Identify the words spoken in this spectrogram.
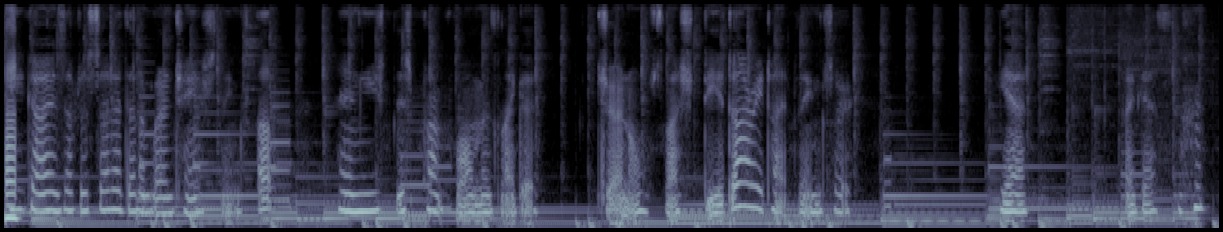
you guys, I've decided that I'm going to change things up and use this platform as like a journal slash dear diary type thing. So, yeah, I guess.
